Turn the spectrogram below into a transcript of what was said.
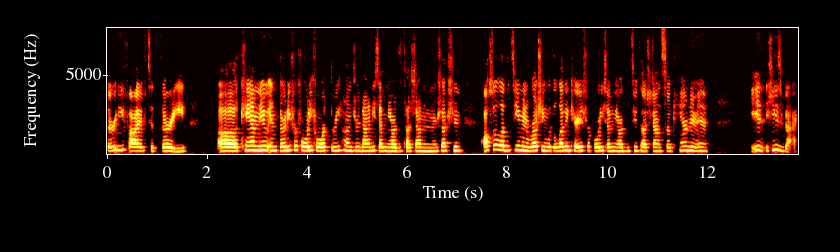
35 to 30. Uh, Cam Newton, 30 for 44, 397 yards, a touchdown, and an interception. Also led the team in rushing with 11 carries for 47 yards and two touchdowns. So Cam Newton, he's back.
